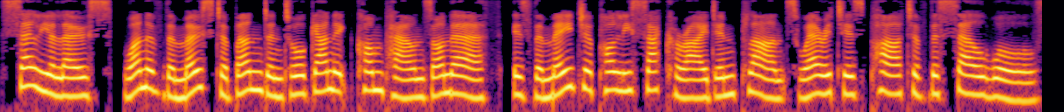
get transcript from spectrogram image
Cellulose, one of the most abundant organic compounds on Earth, is the major polysaccharide in plants where it is part of the cell walls.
